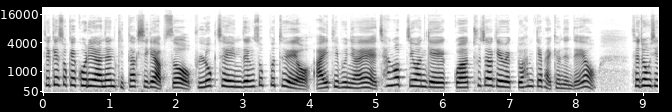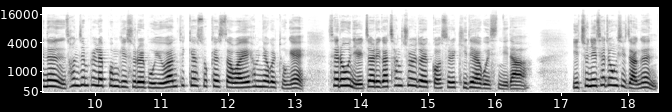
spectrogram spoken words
티켓소켓 코리아는 기탁식에 앞서 블록체인 등 소프트웨어, IT 분야의 창업 지원 계획과 투자 계획도 함께 밝혔는데요. 세종시는 선진 플랫폼 기술을 보유한 티켓소켓사와의 협력을 통해 새로운 일자리가 창출될 것을 기대하고 있습니다. 이춘희 세종시장은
